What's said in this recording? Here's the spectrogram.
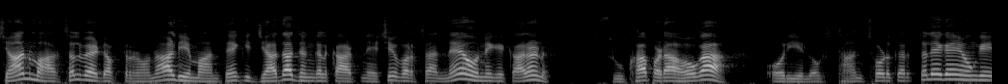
जॉन मार्शल व डॉक्टर रोनाल्ड ये मानते हैं कि ज़्यादा जंगल काटने से वर्षा न होने के कारण सूखा पड़ा होगा और ये लोग स्थान छोड़कर चले गए होंगे।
